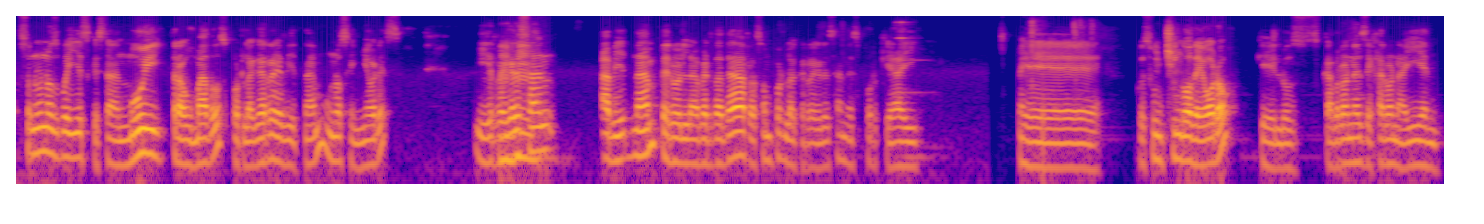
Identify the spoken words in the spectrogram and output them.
son unos güeyes que están muy traumados por la guerra de Vietnam, unos señores, y regresan a Vietnam, pero la verdadera razón por la que regresan es porque hay eh, pues un chingo de oro que los cabrones dejaron ahí en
